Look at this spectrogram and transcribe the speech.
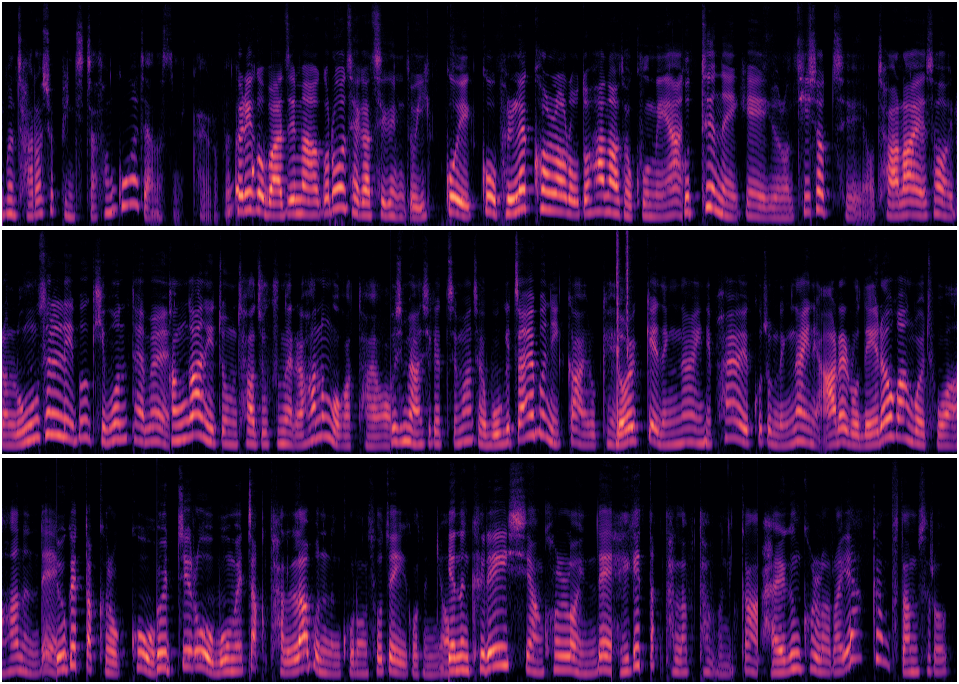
이번 자라 쇼핑 진짜 성공하지 않았습니까 여러분? 그리고 마지막으로 제가 지금 또 입고 있고 블랙 컬러로도 하나 더 구매한 보트넥의 이런 티셔츠예요. 자라에서 이런 롱슬리브 기본템을 간간히 좀 자주 구매를 하는 것 같아요. 보시면 아시겠지만 제가 목이 짧으니까 이렇게 넓게 넥라인이 파여있고 좀 넥라인이 아래로 내려간 걸 좋아하는데 이게 딱 그렇고 볼지로 몸에 쫙 달라붙는 그런 소재이거든요. 얘는 그레이시한 컬러인데 되게 딱 달라붙다 보니까 밝은 컬러라 약간 부담스럽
